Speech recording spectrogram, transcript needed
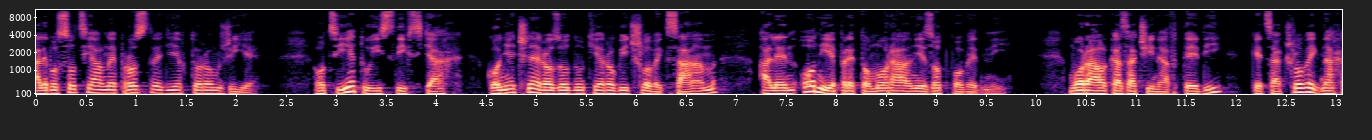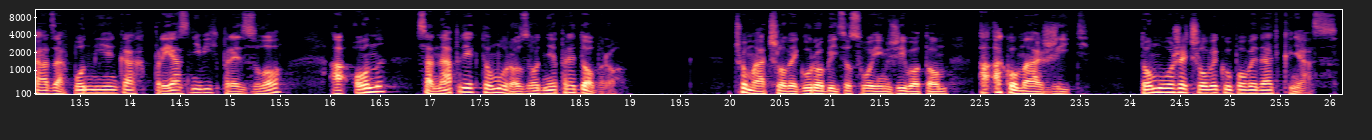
alebo sociálne prostredie, v ktorom žije. Hoci je tu istý vzťah, konečné rozhodnutie robí človek sám a len on je preto morálne zodpovedný. Morálka začína vtedy, keď sa človek nachádza v podmienkach priaznivých pre zlo a on sa napriek tomu rozhodne pre dobro. Čo má človek urobiť so svojím životom a ako má žiť, to môže človeku povedať kňaz.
